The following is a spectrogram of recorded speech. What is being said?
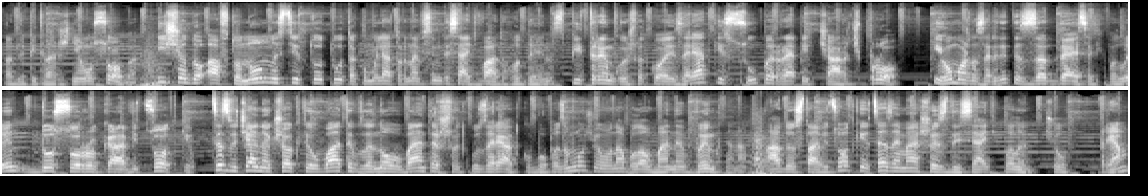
та для підтвердження особи. І щодо автономності, то тут акумулятор на 80 Вт годин з підтримкою швидкої зарядки Super Rapid Charge Pro. Його можна зарядити за 10 хвилин до 40%. Це звичайно, якщо активувати в Lenovo Vantage швидку зарядку, бо по замовченню вона була в мене вимкнена. А до 100% це займе 60 хвилин. Що Прям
